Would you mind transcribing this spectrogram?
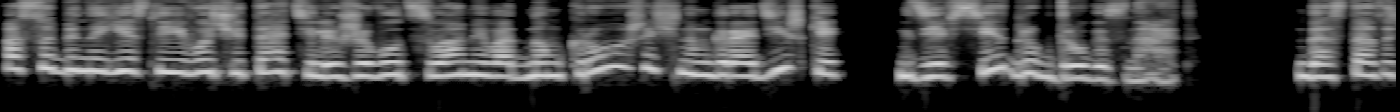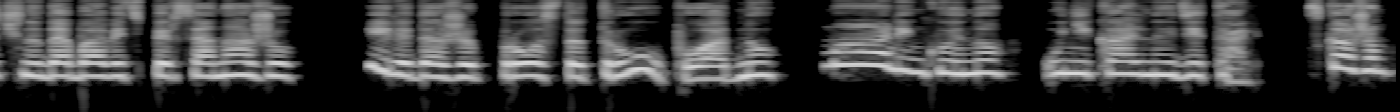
Особенно если его читатели живут с вами в одном крошечном городишке, где все друг друга знают. Достаточно добавить персонажу или даже просто трупу одну маленькую, но уникальную деталь. Скажем,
